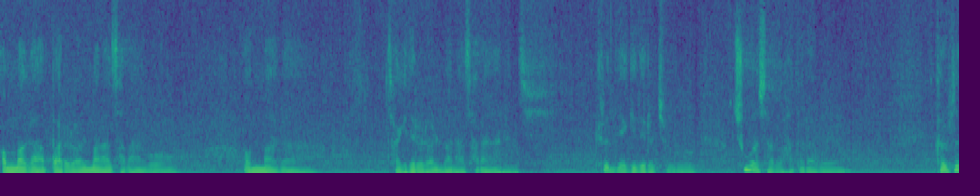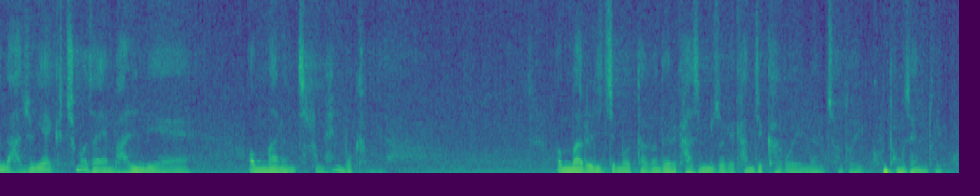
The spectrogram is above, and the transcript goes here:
엄마가 아빠를 얼마나 사랑하고 엄마가 자기들을 얼마나 사랑하는지 그런 얘기들을 쭉 추모사로 하더라고요. 그래서 나중에 그 추모사의 말미에 엄마는 참 행복합니다. 엄마를 잊지 못하고 늘 가슴 속에 간직하고 있는 저도 있고 동생도 있고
